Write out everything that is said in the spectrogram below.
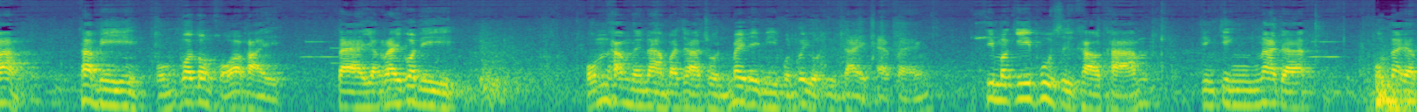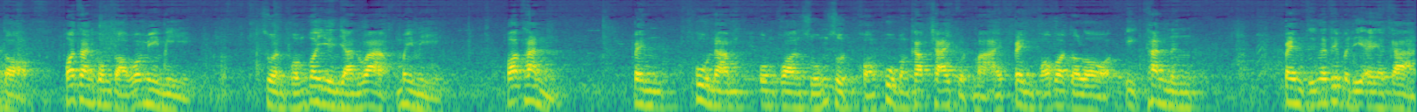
บ้าง ถ้ามีผมก็ต้องขออภัย แต่อย่างไรก็ดี ผมทำในนามประชาชนไม่ได้มีผลประโยชน์อื่นใดแอบแฝงที่เมื่อกี้ผู้สื่อข่าวถามจริง ๆ น่าจะ ผมน่าจะตอบ เพราะท่านคงตอบว่าไม่มี ส่วนผมก็ยืนยันว่าไม่มี เพราะท่านเป็นผู้นำองค์กรสูงสุดของผู้บังคับใช้กฎหมาย เป็นผบตรอีกท่านหนึ่งเป็นถึงอธิบดีอายการ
